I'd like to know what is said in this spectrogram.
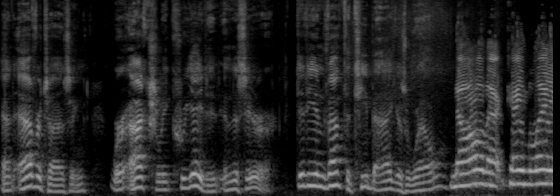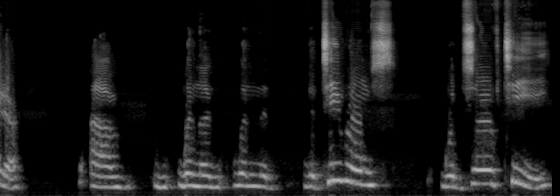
and advertising, were actually created in this era. Did he invent the tea bag as well? No, that came later. Um, when the when the the tea rooms would serve tea,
